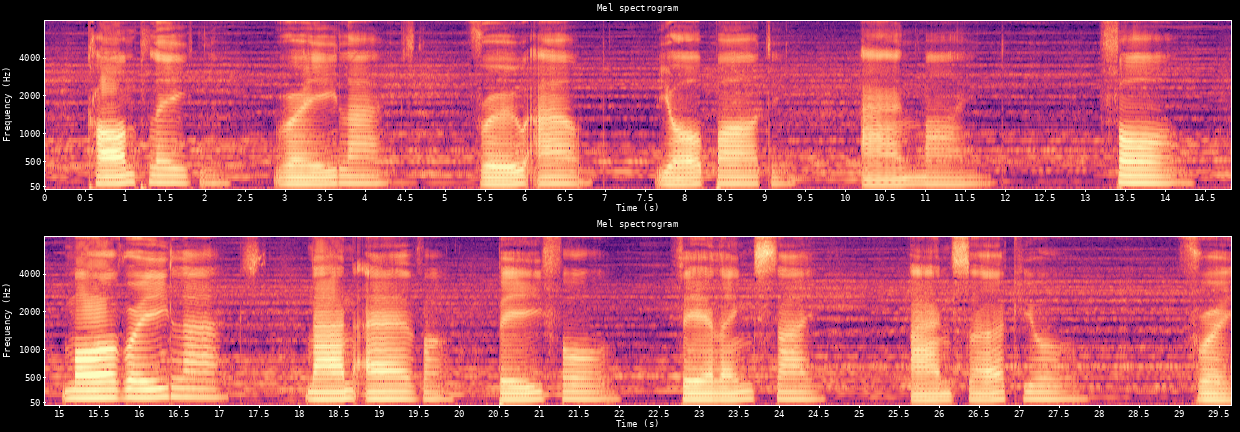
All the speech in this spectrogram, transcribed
completely relaxed throughout your body and mind. Four, more relaxed than ever before, feeling safe and secure, free,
